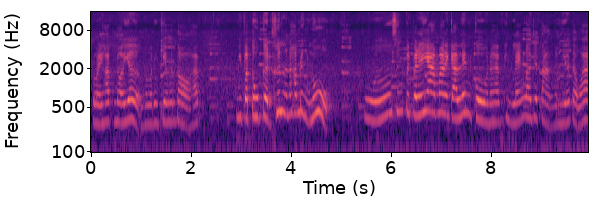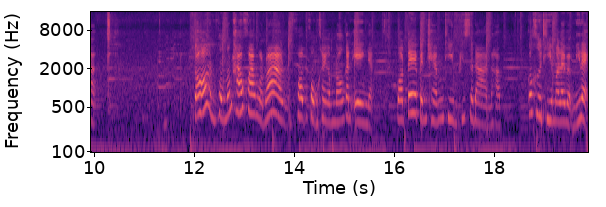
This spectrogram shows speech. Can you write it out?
สวัสดีครับนอยเยอร์เรามาดูเกมกันต่อครับ มีประตูเกิดขึ้นแล้วนะครับหนึ่งลูกโอ้โหซึ่งเป็นไปได้ยากมากในการเล่นโกนะครับ ถึงแรงเราจะต่างกันเยอะแต่ว่าตอนผมต้องเท้าความก่อนว่าพอผมแข่งกับน้องกันเองเนี่ยปอเต้เป็นแชมป์ทีมพิสดารนะครับ ก็คือทีมอะไรแบบนี้แหละ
